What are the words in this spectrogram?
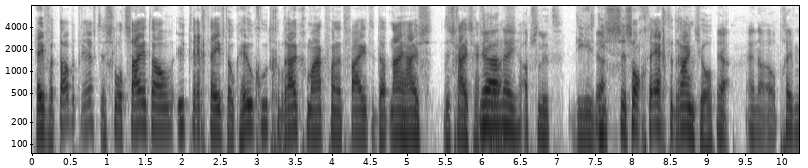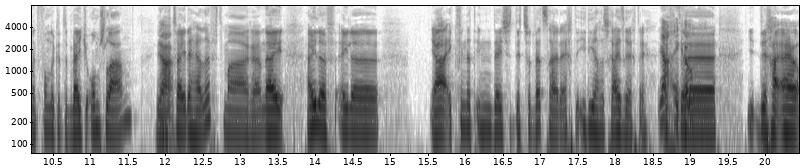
heeft wat dat betreft, en Slot zei het al... Utrecht heeft ook heel goed gebruik gemaakt van het feit... dat Nijhuis de scheidsrechter Ja, was. nee, absoluut. Die, Ja. die, ze zochten echt het randje op. Ja, en eh, op een gegeven moment vond ik het een beetje omslaan in Ja. de tweede helft. Maar eh, nee, hele, hele... Ja, ik vind dat in deze, dit soort wedstrijden echt de ideale scheidsrechter. Ja, Echt, ik ook. eh, ga- er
